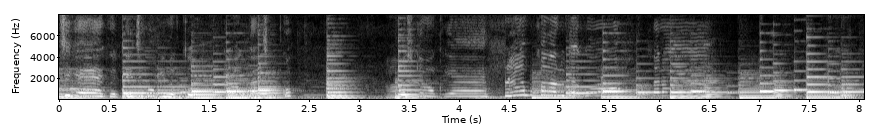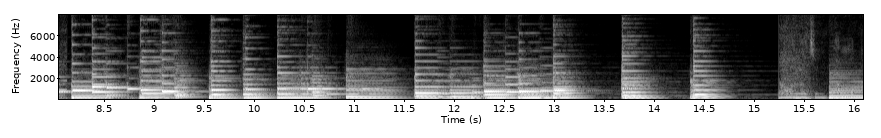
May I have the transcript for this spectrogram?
김치찌개 그 돼지고기 넣고 어, 나 지금 꼭? 어, 맛있게 먹게. 행복한 하루 되고 사랑해. 아, 어, 나 지금 밥 먹고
